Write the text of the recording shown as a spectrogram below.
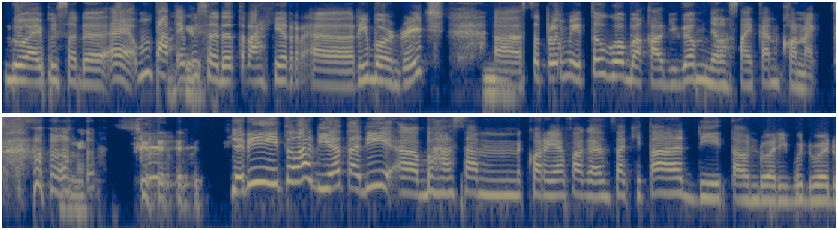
dua episode eh empat Akhir. episode terakhir eh, Reborn Rich. Hmm. Eh, sebelum itu gue bakal juga menyelesaikan Connect. Jadi itulah dia tadi eh, bahasan Korea Vaganza kita di tahun 2022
